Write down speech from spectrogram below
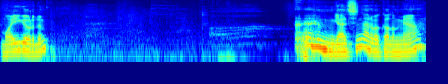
Mayı gördüm. Gelsinler bakalım ya.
